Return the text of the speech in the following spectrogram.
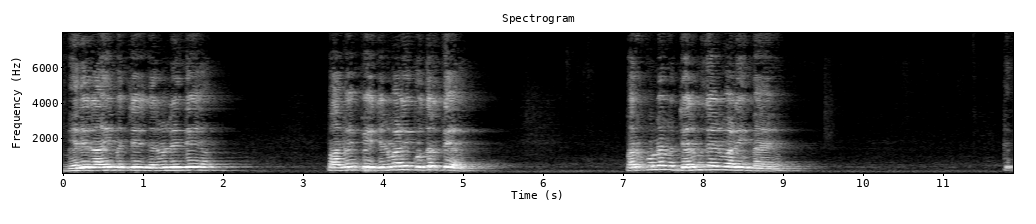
ਮੇਰੇ ਰਾਹੀਂ ਬੱਚੇ ਜਨਮ ਲੈਂਦੇ ਆ। ਭਾਵੇਂ ਭੇਜਣ ਵਾਲੀ ਕੁਦਰਤ ਆ, ਪਰ ਉਹਨਾਂ ਨੂੰ ਜਨਮ ਦੇਣ ਵਾਲੀ ਮੈਂ ਤੇ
